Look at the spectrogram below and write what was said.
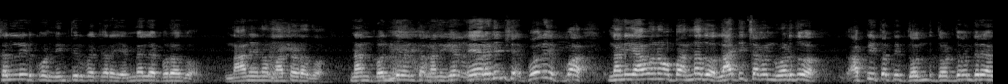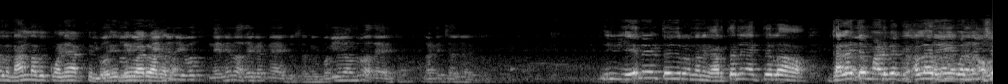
ಕಲ್ಲಿಡ್ಕೊಂಡು ನಿಂತಿರ್ಬೇಕಾರೆ ಎಂ ಎಲ್ ಎ ಬರೋದು ನಾನೇನೋ ಮಾತಾಡೋದು ನಾನು ಬಂದೆ ಅಂತ ನನಗೆ ಎರಡು ನಿಮಿಷ ಪೋಲಿ ನನಗೆ ಯಾವನೋ ಒಬ್ಬ ಅನ್ನೋದು ಲಾಠಿ ಚಗೊಂಡು ಹೊಡೆದು ಅಪ್ಪಿ ತಪ್ಪಿ ದೊಡ್ಡ ದೊಡ್ಡ ಅಂದ್ರೆ ಆದ್ರೆ ನಾನು ಅದಕ್ಕೆ ಕೊನೆ ಆಗ್ತಿಲ್ಲ ನೀವಾರು ಆಗಲ್ಲ. ನೀವು ಏನ್ ಹೇಳ್ತಾ ಇದೀರೋ ನನಗೆ ಅರ್ಥನೇ ಆಗ್ತಿಲ್ಲ. ಗಲಾಟೆ ಮಾಡ್ಬೇಕು ಅಲ್ಲ ರೀ ಒಂದ್ ನಿಮಿಷ.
